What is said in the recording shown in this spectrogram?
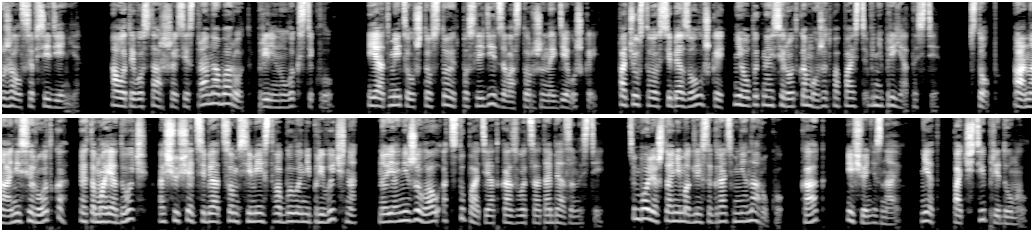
вжался в сиденье. А вот его старшая сестра, наоборот, прильнула к стеклу. Я отметил, что стоит последить за восторженной девушкой. Почувствовав себя золушкой, неопытная сиротка может попасть в неприятности. Стоп, она не сиротка, это моя дочь. Ощущать себя отцом семейства было непривычно, но я не желал отступать и отказываться от обязанностей. Тем более, что они могли сыграть мне на руку. Как? Еще не знаю. Нет, почти придумал.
